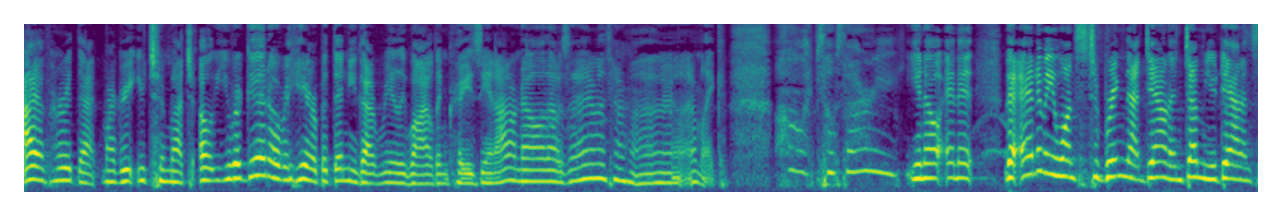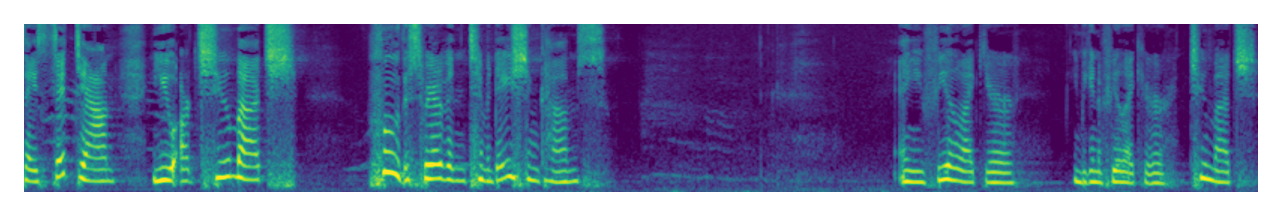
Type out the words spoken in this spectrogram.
I have heard that, Margriet, you too much. Oh, you were good over here, but then you got really wild and crazy, and I don't know. That was. I'm like, oh, I'm so sorry, you know. And it, the enemy wants to bring that down and dumb you down and say, sit down. You are too much. Whew, the spirit of intimidation comes, and you feel like you're. You begin to feel like you're too much.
